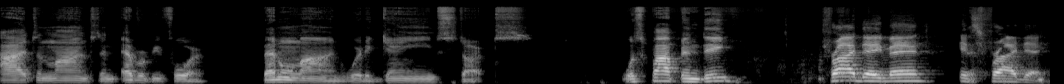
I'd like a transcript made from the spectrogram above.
odds, and lines than ever before. BetOnline, where the game starts. What's poppin', D? Friday, man. It's Friday.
